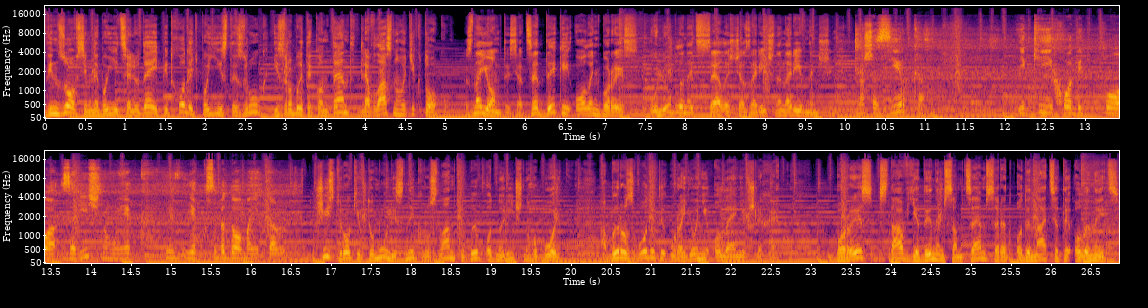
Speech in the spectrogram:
Він зовсім не боїться людей, підходить поїсти з рук і зробити контент для власного Тіктоку. Знайомтеся, це дикий олень Борис, улюбленець селища Зарічне на Рівненщині. наша зірка, який ходить по зарічному, як, як себе вдома, як кажуть. Шість років тому лісник Руслан купив однорічного борьку, аби розводити у районі оленів шляхетних. Борис став єдиним самцем серед 11 олениць,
